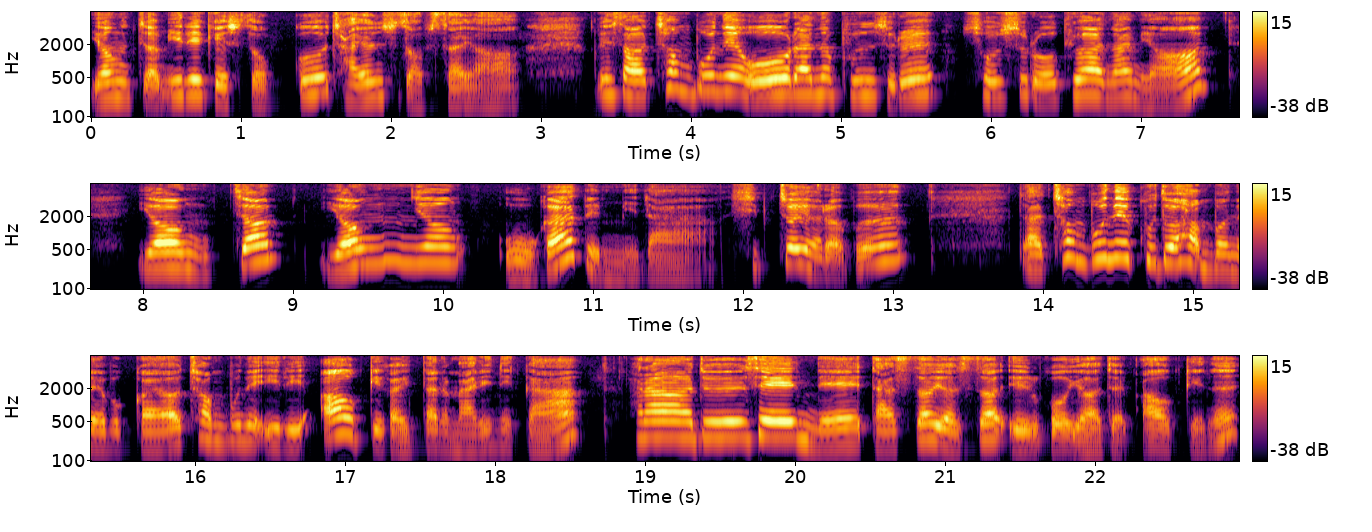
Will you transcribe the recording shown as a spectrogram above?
0.1의 개수도 없고 자연수도 없어요. 그래서 천분의 5라는 분수를 소수로 교환하면 0.00 5가 됩니다. 쉽죠, 여러분? 자, 천분의 9도 한번 해볼까요? 천분의 1이 9개가 있다는 말이니까. 하나, 둘, 셋, 넷, 다섯, 여섯, 일곱, 여덟, 아홉 개는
